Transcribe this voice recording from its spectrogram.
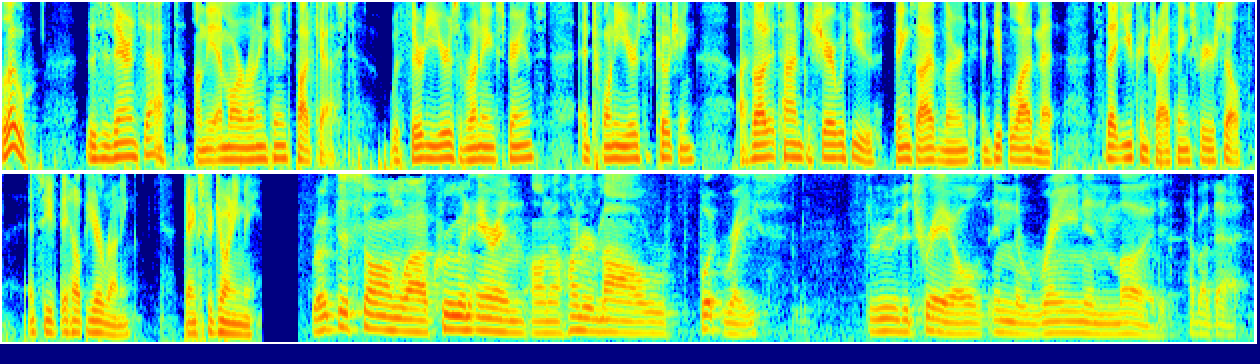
Hello, this is Aaron Saft on the MR Running Pains podcast. With 30 years of running experience and 20 years of coaching, I thought it time to share with you things I've learned and people I've met so that you can try things for yourself and see if they help your running. Thanks for joining me. Wrote this song while crewing Aaron on a 100 mile foot race through the trails in the rain and mud. How about that?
